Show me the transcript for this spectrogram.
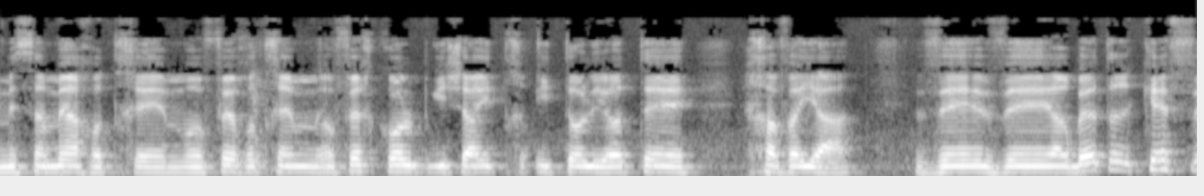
משמח אתכם, הופך אתכם, הופך כל פגישה איתו להיות uh, חוויה. ו- והרבה יותר כיף uh,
